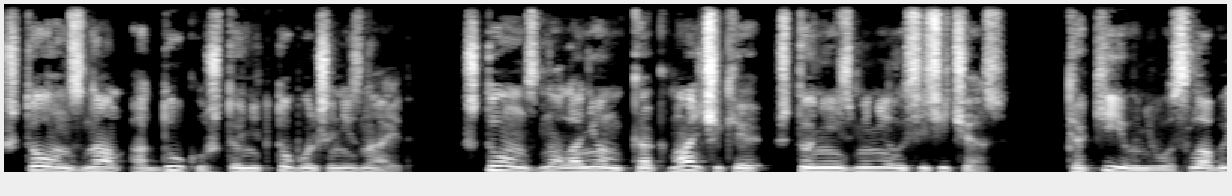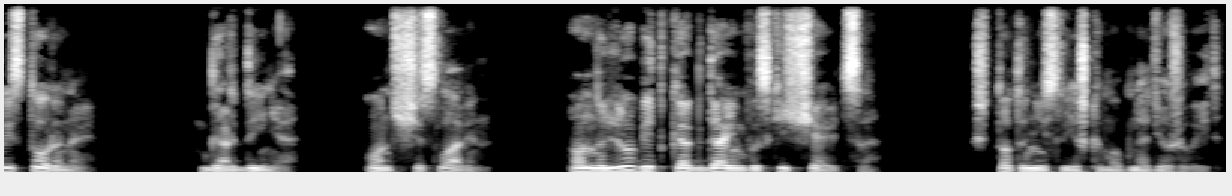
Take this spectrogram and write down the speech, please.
Что он знал о Дуку, что никто больше не знает? Что он знал о нем как мальчике, что не изменилось и сейчас? Какие у него слабые стороны? Гордыня. Он тщеславен. Он любит, когда им восхищаются. Что-то не слишком обнадеживает.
